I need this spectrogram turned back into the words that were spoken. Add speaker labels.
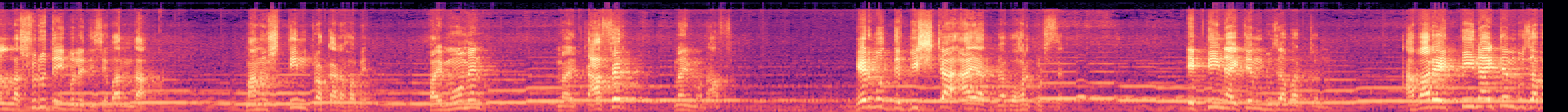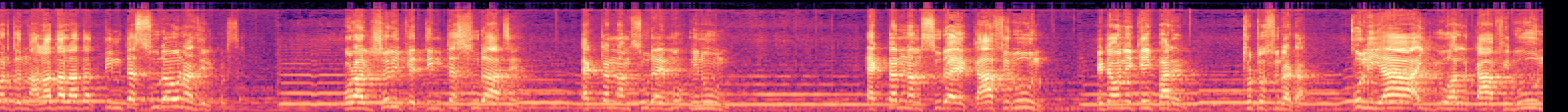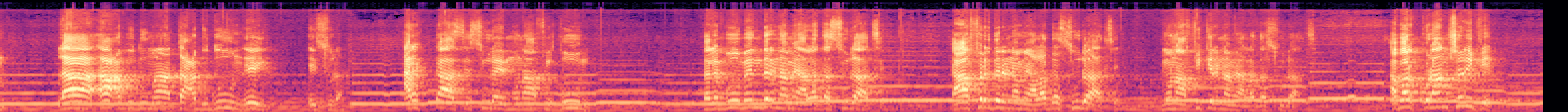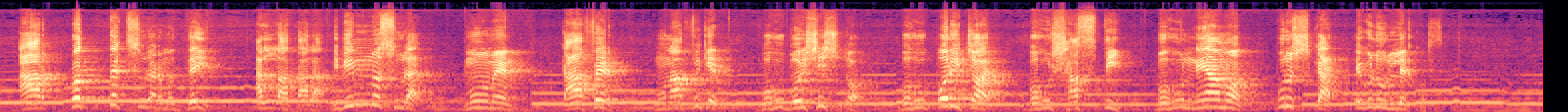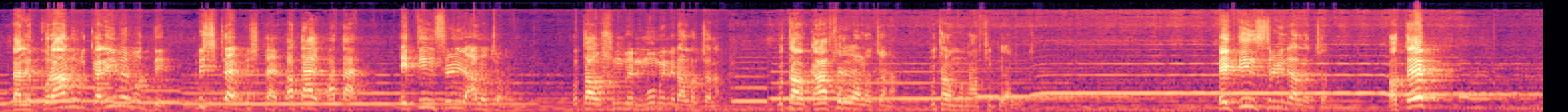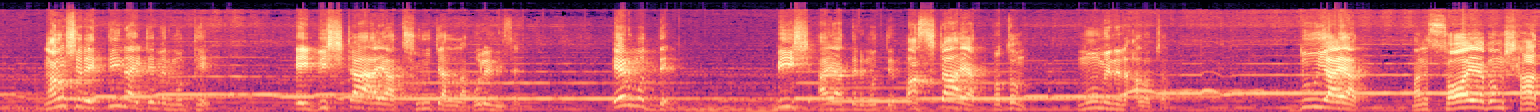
Speaker 1: আল্লাহ শুরুতেই বলে দিছে, বান্দা, মানুষ তিন প্রকার হবে। হয় মোমেন, নয় কাফের, নয় মোনাফিক। এর মধ্যে বিশটা আয়াত ব্যবহার করছেন এই তিন আইটেম বুঝাবার জন্য। আবার এই তিন আইটেম বুঝাবার জন্য আলাদা আলাদা তিনটা সুরাও নাজিল করছেন কোরআন শরীফে তিনটা সুরা আছে। একটার নাম সুরায় মিনুন একটার নাম সুরায় কাফিরুন। এটা অনেকেই পারেন, ছোট সুরাটা। কুলিয়া লা মা এই এই মুনাফিকুন। তাহলে নামে আলাদা সূরা আছে, কাফেরদের নামে আলাদা আছে, মুনাফিকের নামে আলাদা সূরা আছে। আবার কোরআন শরীফে আর প্রত্যেক সূরার মধ্যেই আল্লাহ বিভিন্ন সূরায় মুমিন, কাফের, মুনাফিকের বহু বৈশিষ্ট্য, বহু পরিচয়, বহু শাস্তি, বহু নেয়ামত পুরস্কার এগুলো উল্লেখ করছে। তাহলে কোরআনুল করিমের মধ্যে পৃষ্ঠায় পৃষ্ঠায়, পাতায় পাতায় এই তিন শ্রেণির আলোচনা। কোথাও শুনবেন মোমেনের আলোচনা, কোথাও কাফের আলোচনা, কোথাও মুনাফিকের আলোচনা। এই তিন শ্রেণির আলোচনা। অতএব মানুষের এই তিন আইটেমের মধ্যে এই বিশটা আয়াত শুরুতে আল্লাহ বলে নিছেন। এর মধ্যে বিশ আয়াতের মধ্যে পাঁচটা আয়াত প্রথম মুমেনের আলোচনা। দুই আয়াত মানে ছয় এবং সাত,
